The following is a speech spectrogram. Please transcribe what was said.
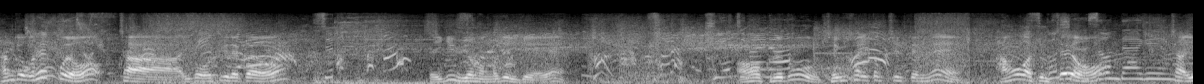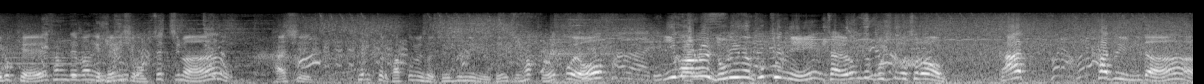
반격을 했고요. 자 이거 어떻게 될까요? 자 이게 위험한 거죠 이게. 어 그래도 젠카이 떡질 때문에 방어가 좀 세요. 자 이렇게 상대방의 베니싱 없앴지만 다시 캐릭터를 바꾸면서 진수님이 베니싱 확보했고요. 이거를 노리는 포피님. 자 여러분들 보시는 것처럼 갓 카드입니다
